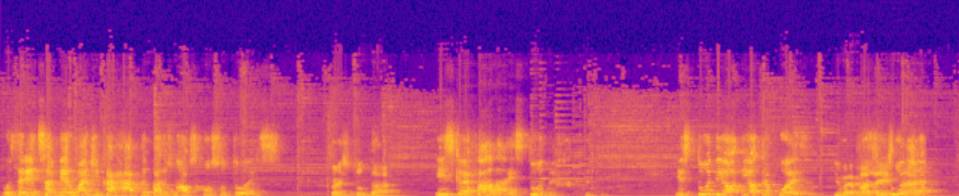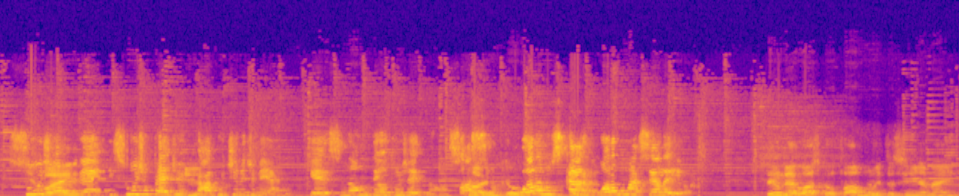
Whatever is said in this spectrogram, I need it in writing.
Gostaria de saber uma dica rápida para os novos consultores. Vai estudar. Isso que eu ia falar, estuda. estuda e, e outra coisa, e vai fazer suja, Suja, vai... o pé, suja o pé de a botina de merda, porque senão não tem outro jeito, não. É só não, assim. Eu, eu, cola nos caras, cola no Marcelo aí, ó. Tem um negócio que eu falo muito assim, Janaína.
